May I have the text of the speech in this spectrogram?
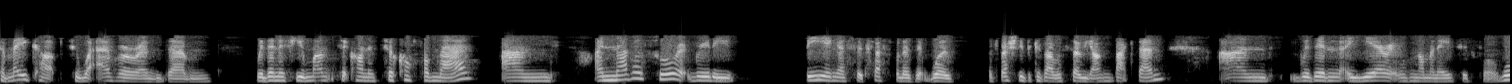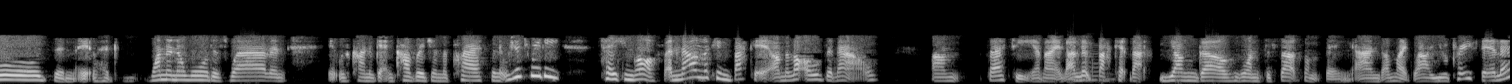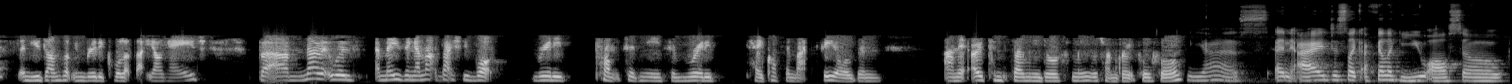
to makeup to whatever, and um, within a few months, it kind of took off from there. And I never saw it really being as successful as it was, especially because I was so young back then. And within a year, it was nominated for awards and it had won an award as well. And it was kind of getting coverage in the press and it was just really taking off. And now looking back at it, I'm a lot older now. Um, 30 and I, I look back at that young girl who wanted to start something and I'm like, wow, you were pretty fearless and you've done something really cool at that young age. But um, no, it was amazing. And that's actually what really prompted me to really take off in that field and and it opened so many doors for me, which I'm grateful for. Yes, and I just like I feel like you also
